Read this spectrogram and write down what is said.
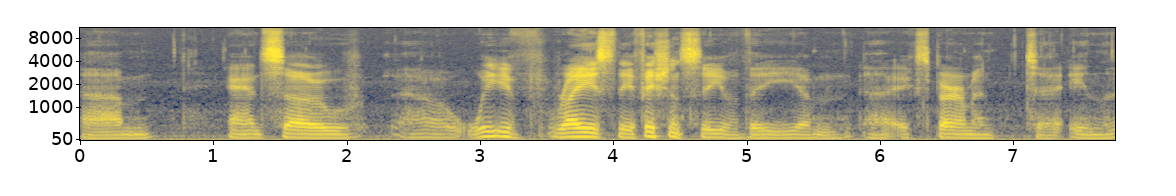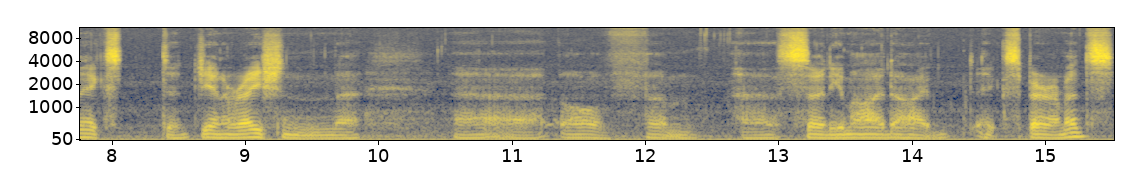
And so we've raised the efficiency of the um, experiment in the next generation of um, sodium iodide experiments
